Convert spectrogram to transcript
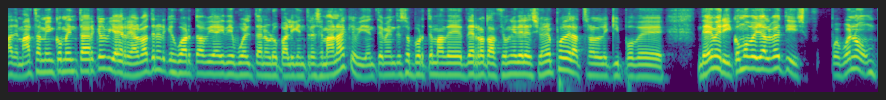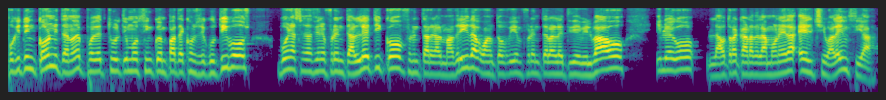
Además, también comentar que el Villarreal va a tener que jugar todavía ahí de vuelta en Europa League en tres semanas, que evidentemente eso por temas de, rotación y de lesiones puede lastrar al equipo de, Emery. ¿Cómo veis al Betis? Pues bueno, un poquito incógnita, ¿no? Después de estos últimos cinco empates consecutivos, buenas sensaciones frente a Atlético, frente a Real Madrid, aguantó bien frente al Atleti de Bilbao, y luego la otra cara de la moneda, el Valencia.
